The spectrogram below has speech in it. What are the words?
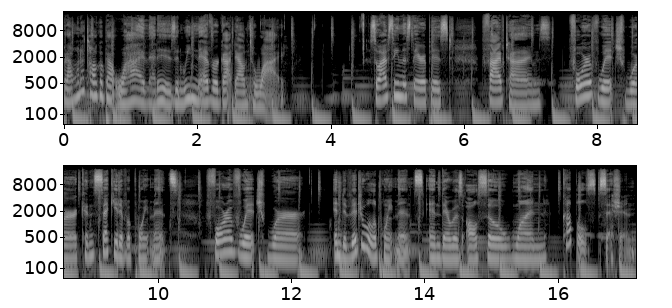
but I want to talk about why that is. And we never got down to why. So I've seen this therapist five times, four of which were consecutive appointments, four of which were individual appointments, and there was also one couples session.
